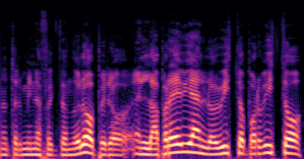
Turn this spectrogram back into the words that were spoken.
no termina afectándolo, pero en la previa, en lo visto por visto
